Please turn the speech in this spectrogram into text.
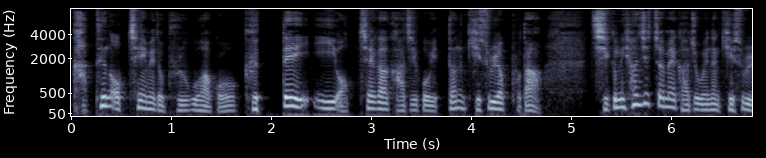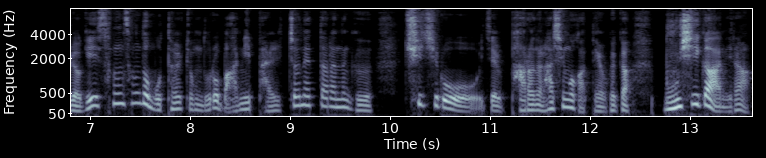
같은 업체임에도 불구하고 그 때 이 업체가 가지고 있던 기술력보다 지금 현 시점에 가지고 있는 기술력이 상상도 못할 정도로 많이 발전했다라는 그 취지로 이제 발언을 하신 것 같아요. 그러니까 무시가 아니라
